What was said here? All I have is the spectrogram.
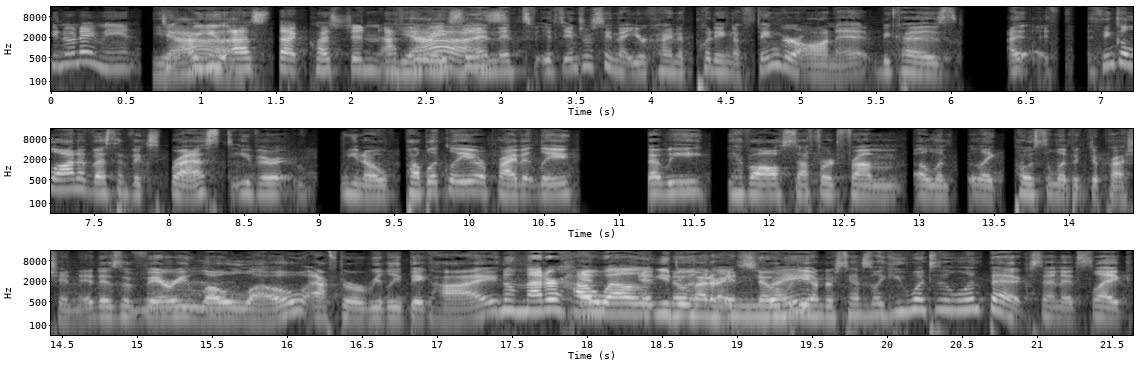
You know what I mean? Yeah. Do, are you asked that question after yeah, races? and it's it's interesting that you're kind of putting a finger on it because I, I think a lot of us have expressed either you know publicly or privately that we have all suffered from Olymp- like post Olympic depression. It is a very yeah. low low after a really big high. No matter how and, well and you no do, matter, race, and nobody right? understands. Like you went to the Olympics, and it's like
